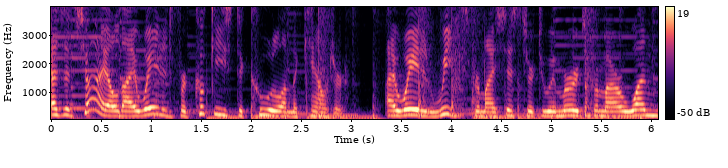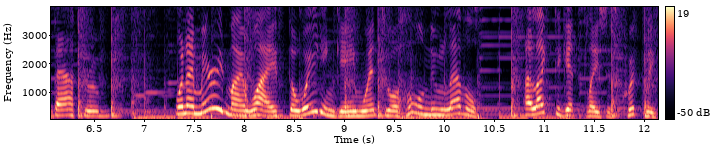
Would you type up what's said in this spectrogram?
As a child, I waited for cookies to cool on the counter. I waited weeks for my sister to emerge from our one bathroom. When I married my wife, the waiting game went to a whole new level. I like to get places quickly.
